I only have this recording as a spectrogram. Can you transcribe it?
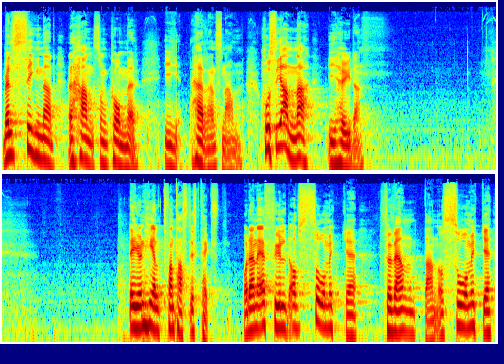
Välsignad är han som kommer i Herrens namn. Hosianna i höjden. Det är ju en helt fantastisk text. Och den är fylld av så mycket förväntan och så mycket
